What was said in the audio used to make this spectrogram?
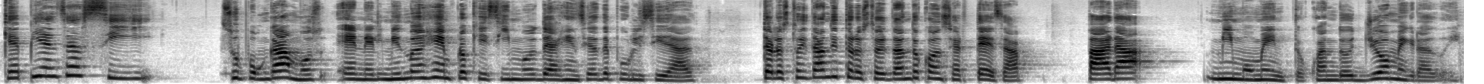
¿qué piensas si, supongamos, en el mismo ejemplo que hicimos de agencias de publicidad, te lo estoy dando y te lo estoy dando con certeza para mi momento, cuando yo me gradué?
